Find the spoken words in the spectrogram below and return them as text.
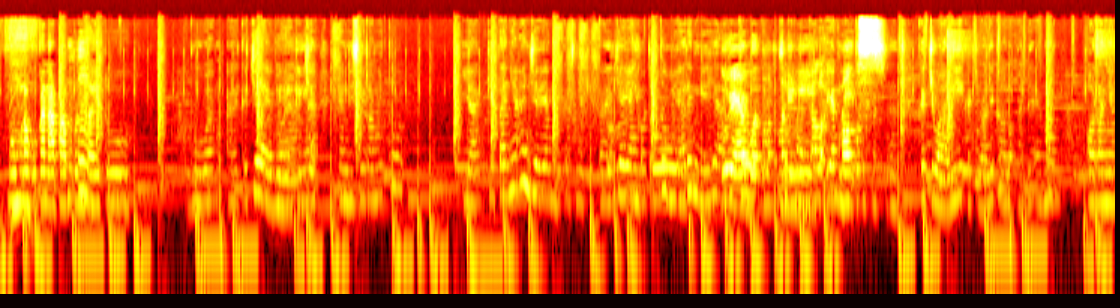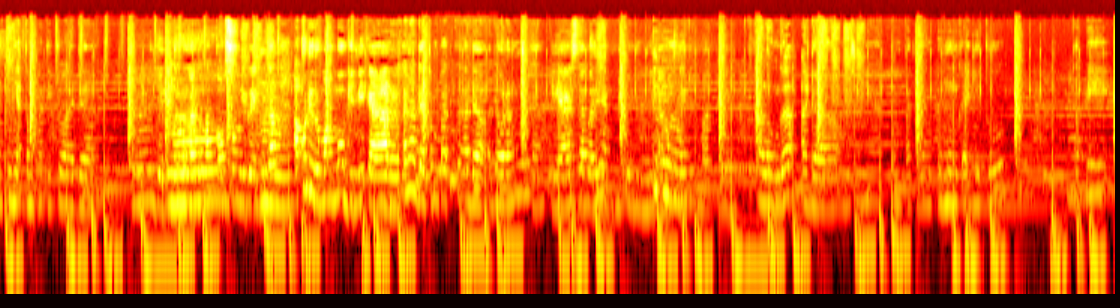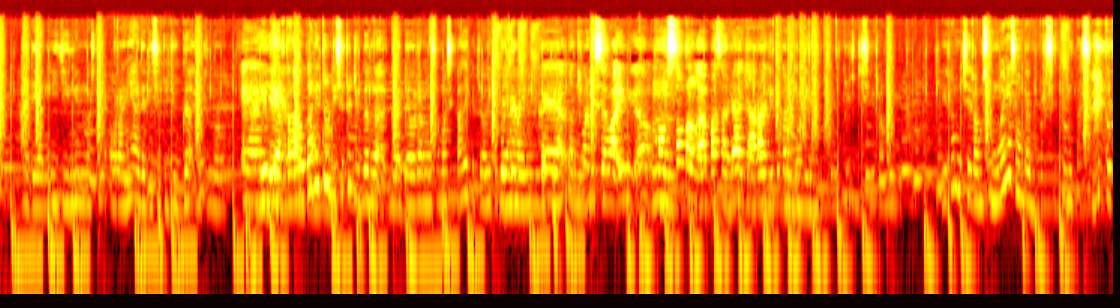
Mau melakukan apa pun entah itu kecil lah ya buang Iya. kecil. Yang disiram itu ya kitanya aja yang bekasnya kita aja Oh, yang gitu. kotor tuh biarin dia Tuh ya, buat teman-teman ini kalau yang notice. kecuali kecuali kalau ada emang orang yang punya tempat itu ada. Hmm, jadi itu bukan tempat kosong gitu ya. Misal, aku di rumahmu gini kan. Kan ada tempat ada ada orangnya kan. Iya, setiap hari dikunjungi. Kan, Mm. maksudnya ditempatin kalau enggak ada misalnya tempat yang umum kayak gitu ada yang izinin maksudnya orangnya ada di situ juga gitu loh. Eh, dia iya, biar iya, tahu kan itu di situ juga nggak nggak ada orang sama sekali kecuali kita yang main kayak badminton cuma ya. disewain eh, kosong kalau nggak pas ada acara gitu kan gitu terus disiram gitu. Siram siram semuanya sampai bersih tuntas gitu.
